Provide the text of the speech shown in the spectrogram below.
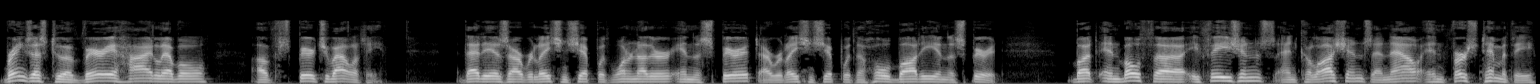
brings us to a very high level of spirituality. That is our relationship with one another in the Spirit, our relationship with the whole body in the Spirit. But in both uh, Ephesians and Colossians and now in First Timothy,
